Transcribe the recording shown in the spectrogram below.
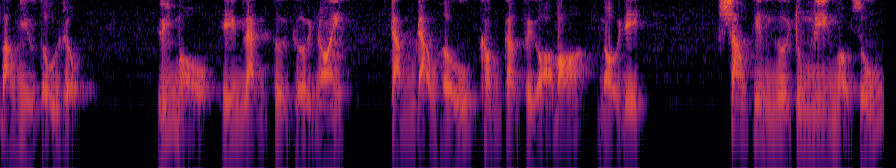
bao nhiêu tuổi rồi. Lý mộ hiền lành cười cười nói, trầm đạo hữu không cần phải gò bó, ngồi đi. Sau khi người trung niên ngồi xuống,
